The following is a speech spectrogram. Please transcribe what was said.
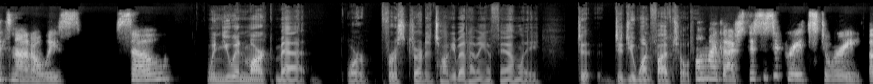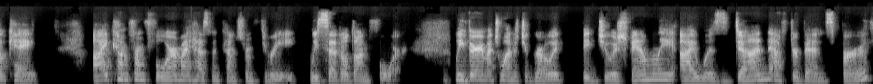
It's not always so. When you and Mark met or first started talking about having a family, did, did you want five children? Oh my gosh, this is a great story. Okay. I come from four. My husband comes from three. We settled on four. We very much wanted to grow a big Jewish family. I was done after Ben's birth.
